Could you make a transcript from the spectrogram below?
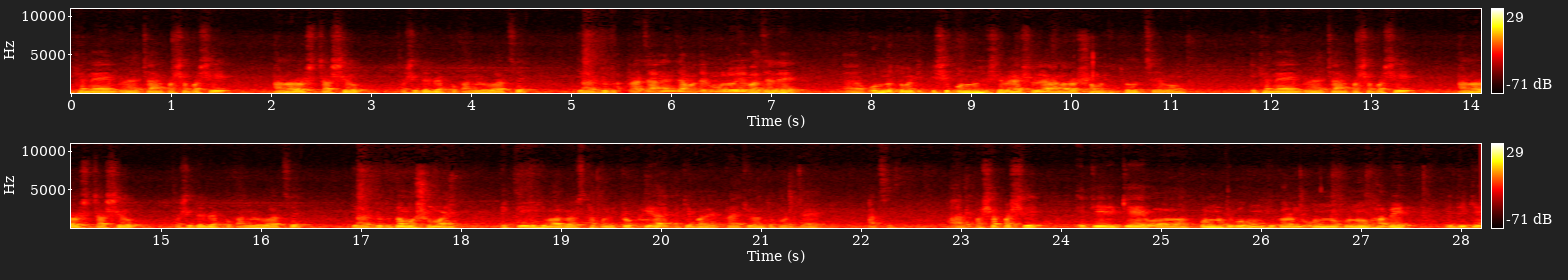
এখানে চার পাশাপাশি আনারস চাষেও চাষিদের ব্যাপক আগ্রহ আছে। আপনারা জানেন যে আমাদের মৌলভীবাজারে অন্যতম একটি কৃষি পণ্য হিসেবে আসলে আনারস সমর্থিত হচ্ছে এবং এখানে চার পাশাপাশি আনারস চাষেও চাষিদের ব্যাপক আগ্রহ আছে। দ্রুততম সময়ে একটি হিমাগার স্থাপনের প্রক্রিয়া একেবারে প্রায় চূড়ান্ত পর্যায়ে আছে। আর পাশাপাশি এটিকে পণ্যকে বহুমুখীকরণ অন্য কোনোভাবে এটিকে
